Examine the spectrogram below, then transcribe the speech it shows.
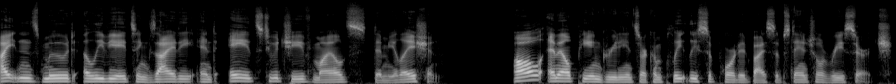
heightens mood, alleviates anxiety, and aids to achieve mild stimulation. All MLP ingredients are completely supported by substantial research.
